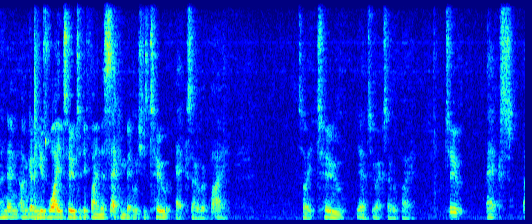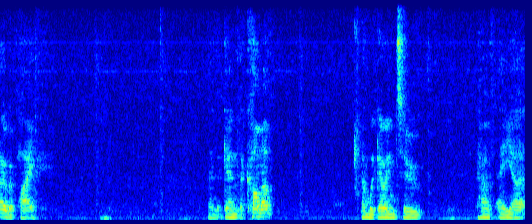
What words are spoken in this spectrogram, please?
and then I'm going to use y2 to define the second bit, which is 2x over pi. Sorry, 2, yeah, 2x over pi. 2x over pi and again the comma. And we're going to have a uh,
